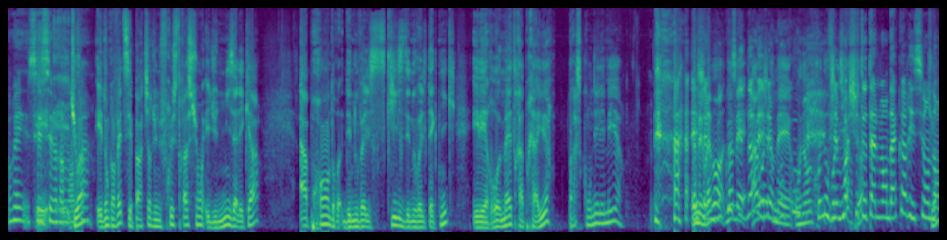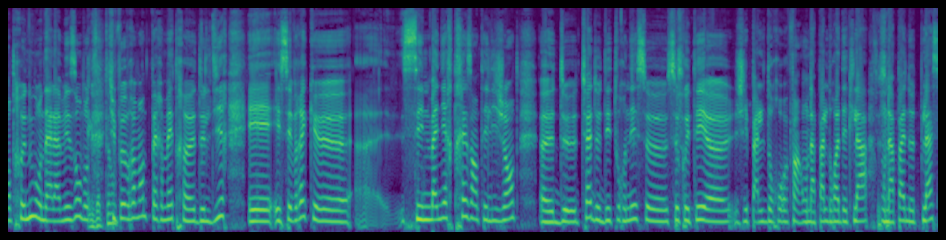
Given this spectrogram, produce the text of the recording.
Ouais, c'est vraiment et, tu ça. vois et donc en fait c'est partir d'une frustration et d'une mise à l'écart apprendre des nouvelles skills des nouvelles techniques et les remettre après ailleurs parce qu'on est les meilleurs non, mais vraiment non que- non, ah ouais, non, mais on est entre nous faut le moi, dire, je suis totalement d'accord. Ici, on est entre nous, on est à la maison, donc exactement tu peux vraiment te permettre euh, de le dire. Et, et c'est vrai que euh, c'est une manière très intelligente euh, de, tu vois, de détourner ce, côté. euh, J'ai pas le droit. Enfin, on n'a pas le droit d'être là. On n'a pas notre place.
